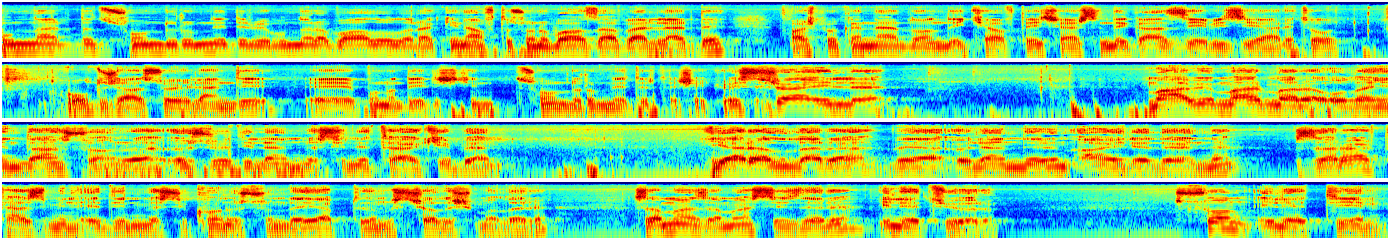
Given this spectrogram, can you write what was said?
Bunlarda son durum nedir ve bunlara bağlı olarak yine hafta sonu bazı haberlerde Başbakan Erdoğan da iki hafta içerisinde Gazze'ye bir ziyareti ol, olacağı söylendi. E, buna da ilişkin son durum nedir? Teşekkür ederim. İsrail'le Mavi Marmara olayından sonra özür dilenmesini takiben yaralılara veya ölenlerin ailelerine zarar tazmin edilmesi konusunda yaptığımız çalışmaları zaman zaman sizlere iletiyorum. Son ilettiğim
